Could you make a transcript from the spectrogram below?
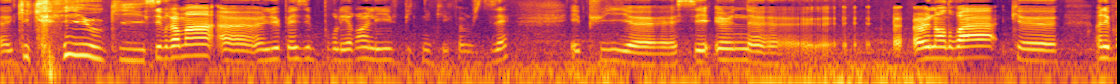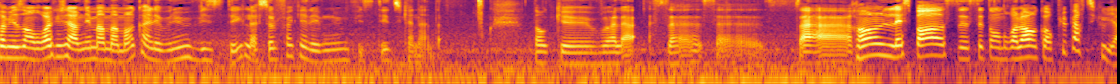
euh, qui crient ou qui... C'est vraiment euh, un lieu paisible pour lire un livre, pique-niquer comme je disais. Et puis euh, c'est une un endroit que un des premiers endroits que j'ai amené ma maman quand elle est venue me visiter, la seule fois qu'elle est venue me visiter du Canada. Donc voilà, ça, ça, ça rend l'espace, cet endroit-là encore plus particulier.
